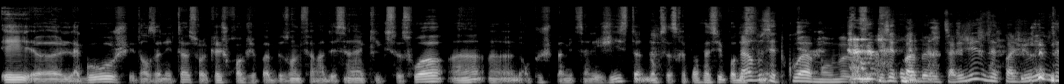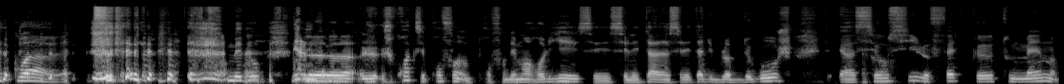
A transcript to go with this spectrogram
Et euh, la gauche est dans un état sur lequel je crois que j'ai pas besoin de faire un dessin à qui que ce soit. Hein. Euh, en plus, je suis pas médecin légiste, donc ça serait pas facile pour dessiner. vous êtes quoi Vous n'êtes pas médecin légiste, vous n'êtes pas juré, vous êtes quoi euh? Mais donc, je, crois que c'est profondément relié. C'est l'état, c'est l'état du bloc de gauche. C'est aussi le fait que tout de même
